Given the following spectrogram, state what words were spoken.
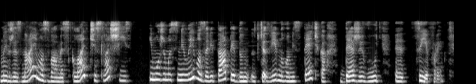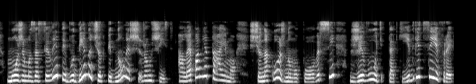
Ми вже знаємо з вами склад числа 6 і можемо сміливо завітати до чарівного містечка, де живуть е, цифри. Можемо заселити будиночок під номером 6, але пам'ятаємо, що на кожному поверсі живуть такі дві цифри,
